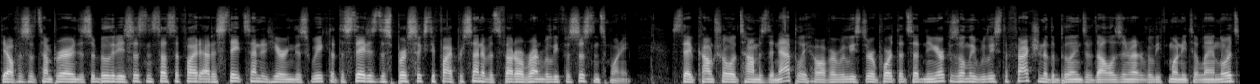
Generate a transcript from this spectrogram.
The Office of Temporary Disability Assistance testified at a state Senate hearing this week that the state has dispersed 65% of its federal rent relief assistance money. State Comptroller Thomas DiNapoli, however, released a report that said New York has only released a fraction of the billions of dollars in rent relief money to landlords,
